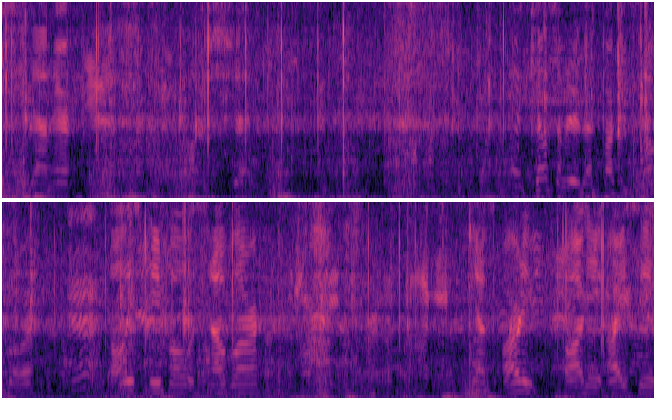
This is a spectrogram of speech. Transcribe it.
Icy down here. Oh shit. I'm gonna kill somebody with that fucking snowblower. All these people with snowblower. Yeah, it's already foggy, icy.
